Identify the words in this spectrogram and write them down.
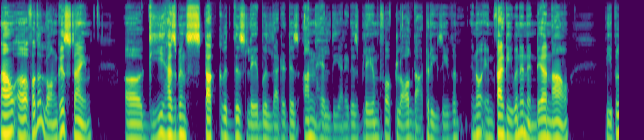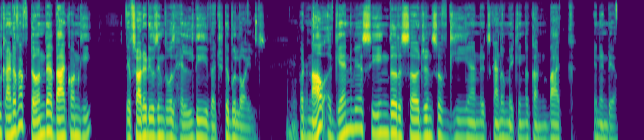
Now, uh, for the longest time, uh, ghee has been stuck with this label that it is unhealthy and it is blamed for clogged arteries. Even you know, in fact, even in India now, people kind of have turned their back on ghee. They've started using those healthy vegetable oils. But now again, we are seeing the resurgence of ghee, and it's kind of making a comeback in India.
